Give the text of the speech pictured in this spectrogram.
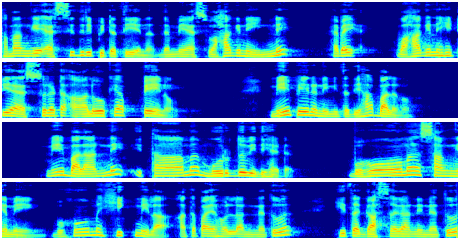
තමන්ගේ ඇස් ඉදිරි පිට තියෙන දැන් මේ ඇස් වහගෙන ඉන්නේ හැබැයි වහගෙන හිටිය ඇස් වලට ආලෝකයක් පේනවා මේ පේන නිමිත දිහා බලනවා මේ බලන්නේ ඊටාම මෘදු විදිහට බොහෝම සංයමයෙන් බොහෝම හික්මිලා අතපය හොල්ලන්නේ නැතුව හිත ගස්ස ගන්නේ නැතුව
